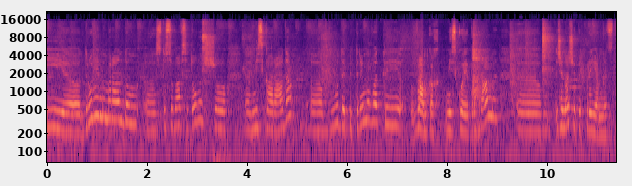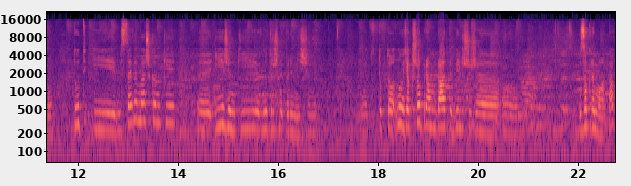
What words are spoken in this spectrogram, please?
І е, другий меморандум стосувався того, що міська рада буде підтримувати в рамках міської програми е, жіноче підприємництво. Тут і місцеві мешканки, е, і жінки внутрішньо переміщені. От, тобто, ну, якщо прям брати більш уже, е, зокрема, так,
